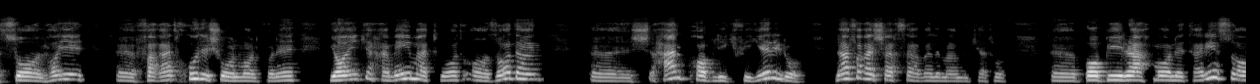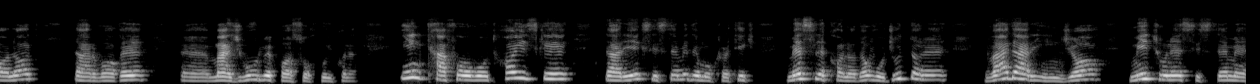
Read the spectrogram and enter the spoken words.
سوالهای فقط خودش عنوان کنه یا اینکه همه مطبوعات آزادن هر پابلیک فیگری رو نه فقط شخص اول مملکت رو با بیرحمانه ترین سوالات در واقع مجبور به پاسخگویی کنند این تفاوت هایی است که در یک سیستم دموکراتیک مثل کانادا وجود داره و در اینجا می‌تونه سیستم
